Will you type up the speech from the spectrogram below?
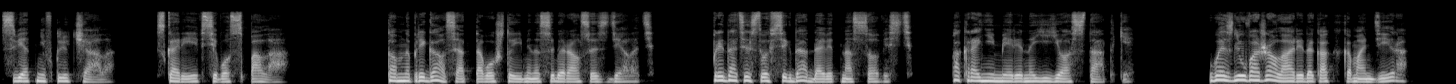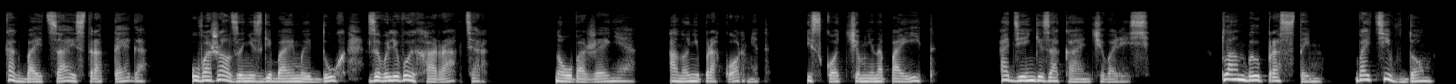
свет не включала, скорее всего, спала. Том напрягался от того, что именно собирался сделать. Предательство всегда давит на совесть, по крайней мере, на ее остатки. Уэзли уважал Арида как командира, как бойца и стратега, уважал за несгибаемый дух, за волевой характер. но уважение оно не прокормит и скотчем не напоит. А деньги заканчивались. План был простым — войти в дом,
